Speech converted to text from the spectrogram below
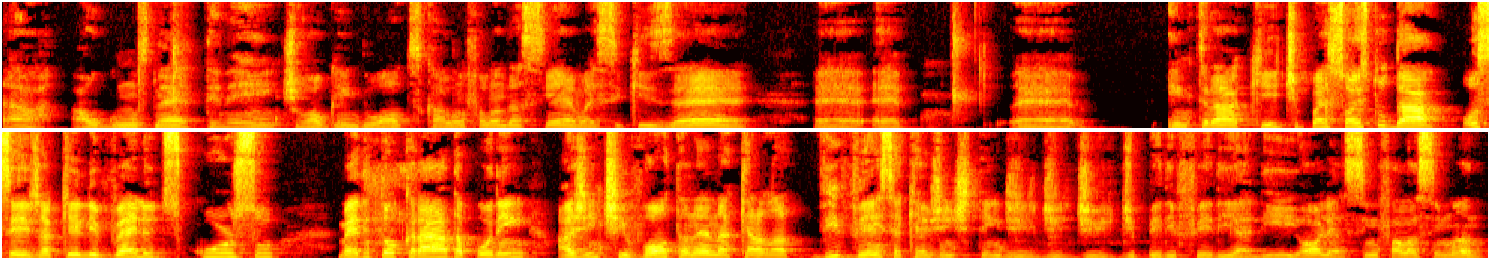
ah, alguns, né, tenente ou alguém do alto escalão falando assim, é, mas se quiser é, é, é, entrar aqui, tipo, é só estudar. Ou seja, aquele velho discurso meritocrata, porém a gente volta né, naquela vivência que a gente tem de, de, de, de periferia ali, olha assim fala assim, mano,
